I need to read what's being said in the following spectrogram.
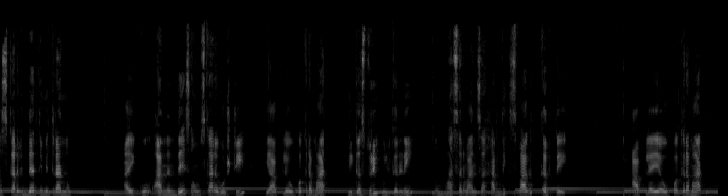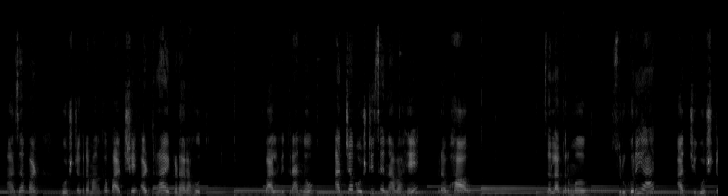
नमस्कार विद्यार्थी मित्रांनो. ऐकू आनंदे संस्कार गोष्टी या आपल्या उपक्रमात मी कस्तुरी कुलकर्णी तुम्हा सर्वांचं हार्दिक स्वागत करते. आपल्या या उपक्रमात आज आपण गोष्ट क्रमांक पाचशे अठरा ऐकणार आहोत. बालमित्रांनो आजच्या गोष्टीचे नाव आहे प्रभाव. चला तर मग सुरू करूयात आजची गोष्ट.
